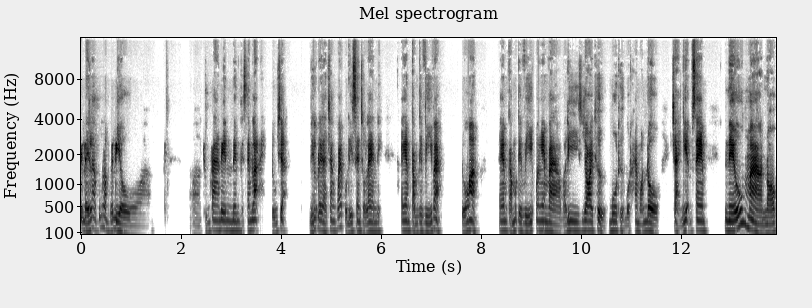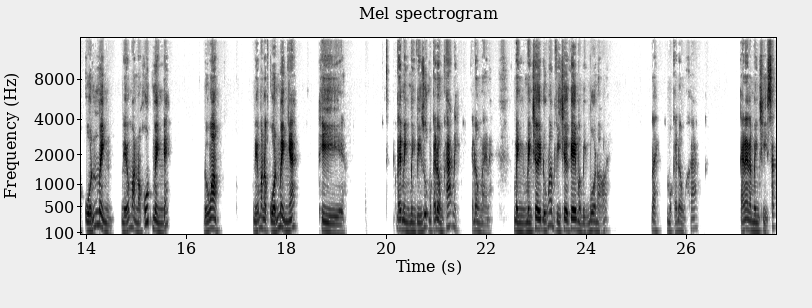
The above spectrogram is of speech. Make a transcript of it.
Thì đấy là cũng là một cái điều uh, chúng ta nên nên phải xem lại đúng chưa ví dụ đây là trang web của Decentraland đi, anh em cắm cái ví vào, đúng không anh em cắm một cái ví của anh em vào và đi join thử, mua thử một, hai món đồ, trải nghiệm xem. Nếu mà nó cuốn mình, nếu mà nó hút mình đấy đúng không? Nếu mà nó cuốn mình nhé thì đây mình mình ví dụ một cái đồng khác đi, cái đồng này này. Mình mình chơi đúng là vì chơi game mà mình mua nó này. Đây, một cái đồng khác. Cái này là mình chỉ sắc,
